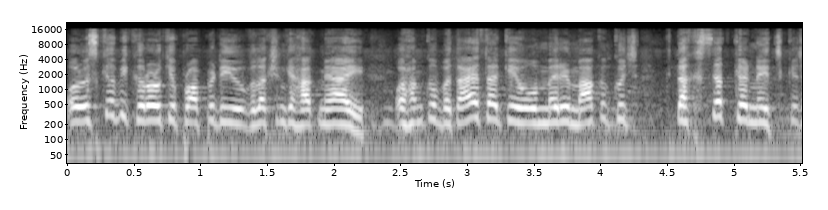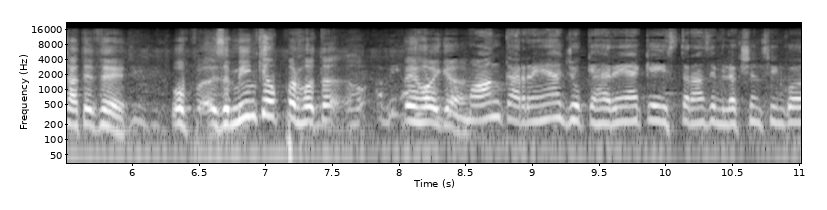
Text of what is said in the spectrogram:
और उसका भी करोड़ की प्रॉपर्टी विलक्षण के हाथ में आई। और हमको बताया था कि वो मेरे माँ को कुछ दस्तखत करने चाहते थे। वो ज़मीन के ऊपर होता पे हो गया। मांग कर रहे हैं जो कह रहे हैं कि इस तरह से विलक्षण सिंह को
